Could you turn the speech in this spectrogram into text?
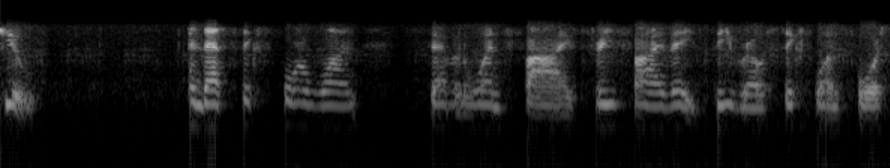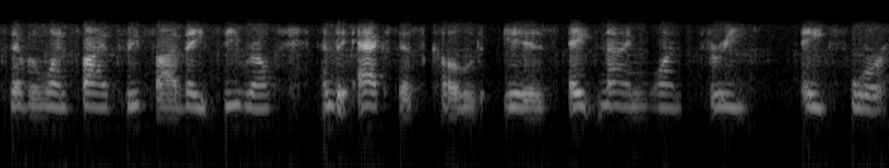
queue. And that's six four one seven one five three five eight zero six one four seven one five three five eight zero, and the access code is eight nine one three eight four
